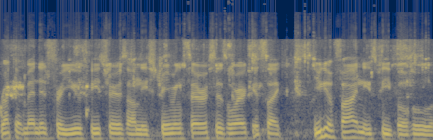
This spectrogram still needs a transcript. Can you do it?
recommended for you features on these streaming services work. It's like you can find these people who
